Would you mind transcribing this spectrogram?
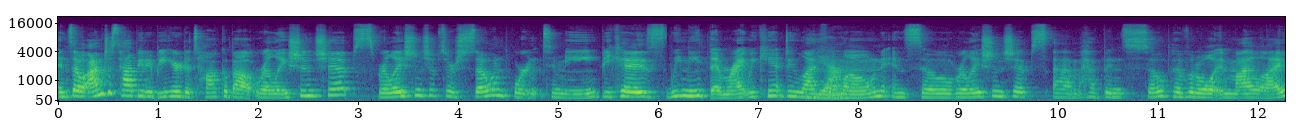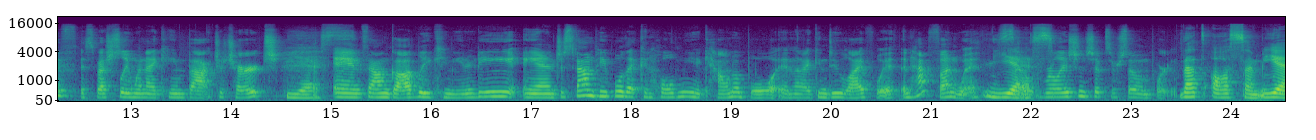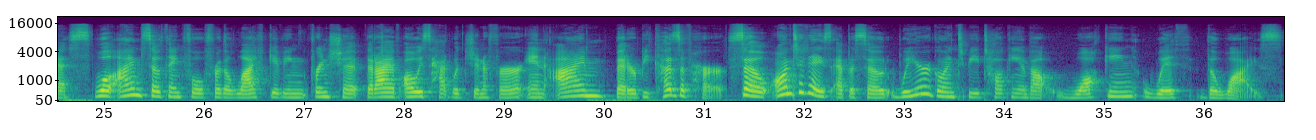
and so I'm just happy to be here to talk about relationships. Relationships are so important to me because we need them, right? We can't do life Yeah. alone, and so relationships um, have been so pivotal in my life, especially when I came back to church Yes. and found godly community and just found people that can hold me accountable and that I can do life with and have fun with. Yes. So relationships are so important. That's awesome. Yes. Well, I'm so thankful for the life giving friendship that I have always had with Jennifer, and I'm better because of her. So, on today's episode, we are going to be talking about walking with the wise.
